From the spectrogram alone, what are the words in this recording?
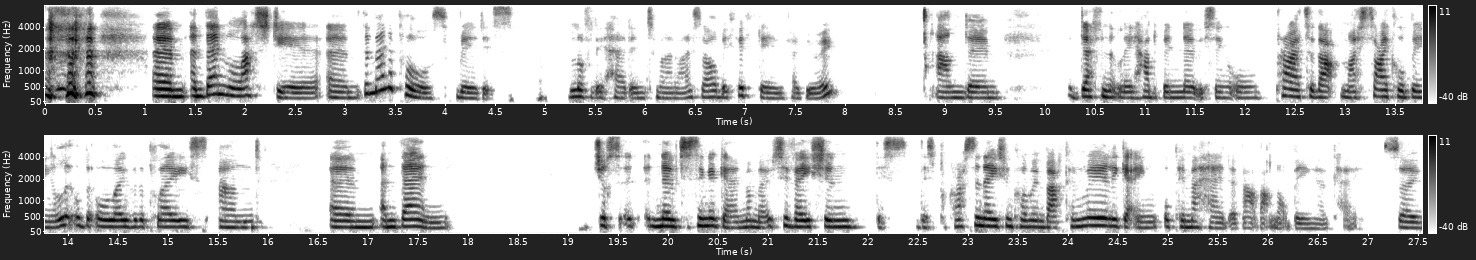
um, and then last year, um, the menopause reared its lovely head into my life. So I'll be 50 in February, and um, definitely had been noticing or prior to that my cycle being a little bit all over the place and um, and then just uh, noticing again my motivation this this procrastination coming back and really getting up in my head about that not being okay. So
